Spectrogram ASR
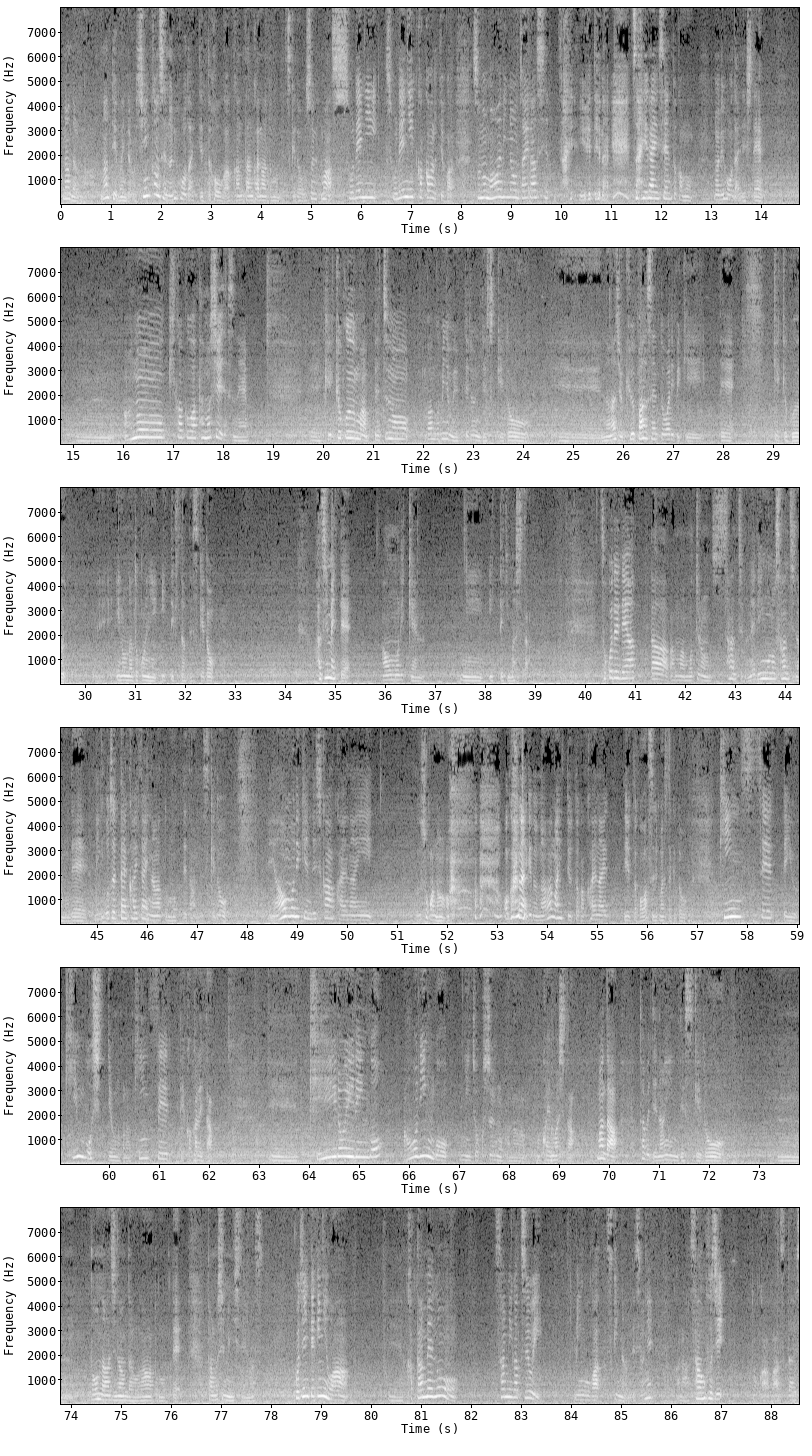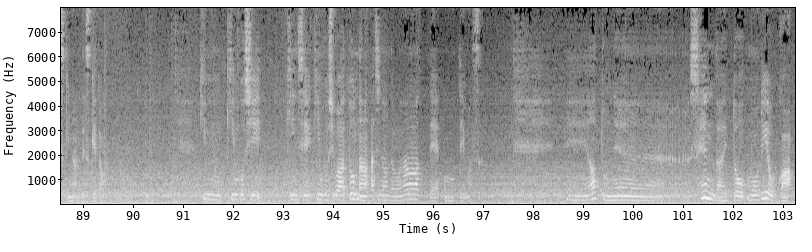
ー、なんだろうな何て言えばいいんだろう。新幹線乗り放題って言った方が簡単かなと思うんですけどそれ,、まあ、それにそれに関わるというかその周りの在来線 言えてない。在来線とかも乗り放題でしてうんあの企画は楽しいですね、えー、結局、まあ、別の番組でも言ってるんですけど、えー、79%割引で結局いろんなところに行ってきたんですけど初めて青森県に行ってきました。そこで出会ったあ、まあ、もちろん産地がねりんごの産地なのでりんご絶対買いたいなと思ってたんですけど、えー、青森県でしか買えない嘘かな？わかんないけどならないって言ったか買えないって言ったか忘れましたけど金星っていう金星っていうのかな？金星って書かれた、えー、黄色いりんご青りんごに属するのかな？買いました。まだ食べてないんですけどうんどんな味なんだろうなと思って楽しみにしています。個人的には、えー、固めの酸味が強いりんごが好きなんですよね。だから三富士とかが大好きなんですけど。金金星金星金星はどんな味なんだろうなって思っています、えー、あとね仙台と盛岡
